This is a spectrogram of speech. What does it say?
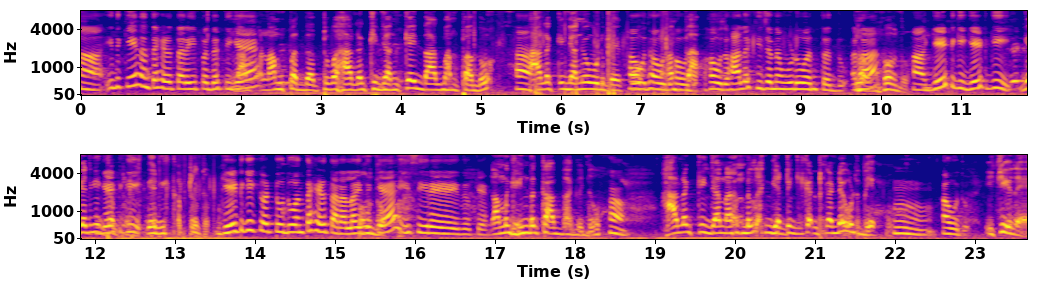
ಹಾ ಇದಕ್ಕೇನಂತ ಹೇಳ್ತಾರೆ ಈ ಪದ್ಧತಿಗೆ? ನಮ್ಮ- ಪದ್ಧತಿ ಹಾಲಕ್ಕಿ ಜನಕ್ಕೆ ಇದ್ದಾಗ ಬಂತದ್ದು. ಹಾಲಕ್ಕಿ ಜನ ಉಡ್ಬೇಕು ಹೌದು ಹೌದು ಹೌದು ಹೌದು ಹಾಲಕ್ಕಿ ಜನ ಉಡುವಂತದ್ದು ಅಲ್ಲ ಹೌದು. ಹಾ ಗೇಟ್ಗಿ ಗೇಟ್ಗಿ. ಗೇಟ್ಗಿ ಕಟ್ಟುದು ಗೇಟ್ಗಿ ಕಟ್ಟುದು. ಅಂತ ಹೇಳ್ತಾರಲ್ಲ ಇದಕ್ಕೆ ಈ ಸೀರೆ ಇದಕ್ಕೆ? ನಮಗೆ ಹಿಂದೆ ಕಾಲದಾಗಿದ್ದು ಹಾ. ಹಾಲಕ್ಕಿ ಜನ ಅಂದ್ರೆ ಗೆಟ್ಟಿಗೆ ಕಟ್ಕೊಂಡೇ ಉಡ್ಬೇಕು. ಹ್ಮ್ ಹೌದು. ಈ ಸೀರೆ.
